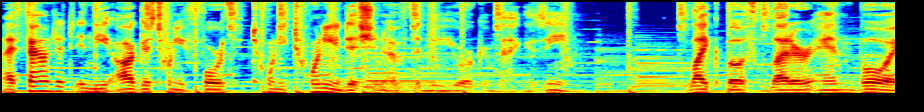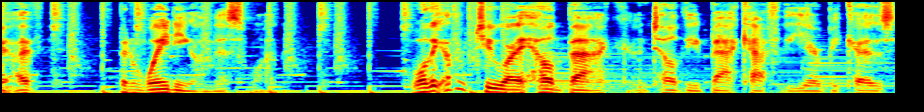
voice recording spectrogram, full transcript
I found it in the August 24th, 2020 edition of the New Yorker magazine. Like both Letter and Boy, I've been waiting on this one. While the other two I held back until the back half of the year because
